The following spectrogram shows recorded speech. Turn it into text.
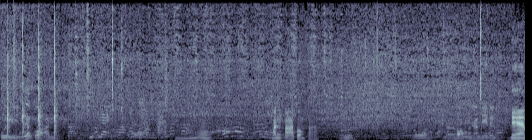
คุยยังก่ออันอืมมันปลาสองปลายังห้องมันอันนี้ด้วยแมน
